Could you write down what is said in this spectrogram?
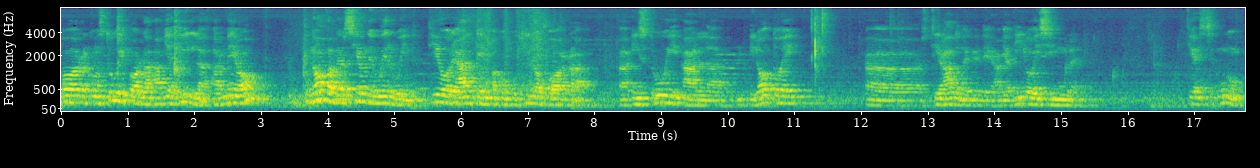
por construi por la aviatilla armeo nova versione de Whirlwind. Tio real in pa computilo por uh, instrui al piloto e uh, stirado de, de aviadillo e simule. Tio es uno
